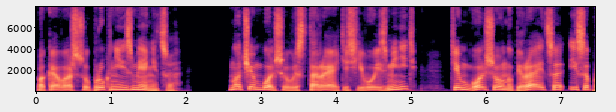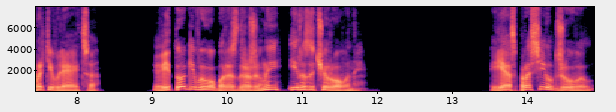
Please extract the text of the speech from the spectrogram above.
пока ваш супруг не изменится. Но чем больше вы стараетесь его изменить, тем больше он упирается и сопротивляется. В итоге вы оба раздражены и разочарованы. Я спросил Джувел,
